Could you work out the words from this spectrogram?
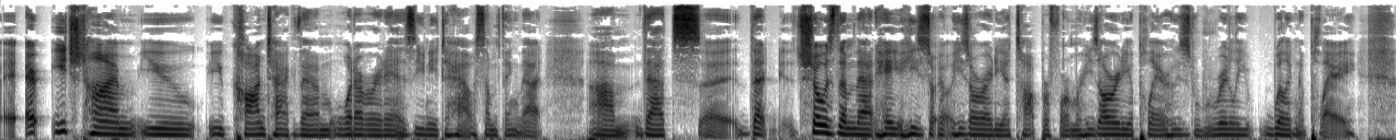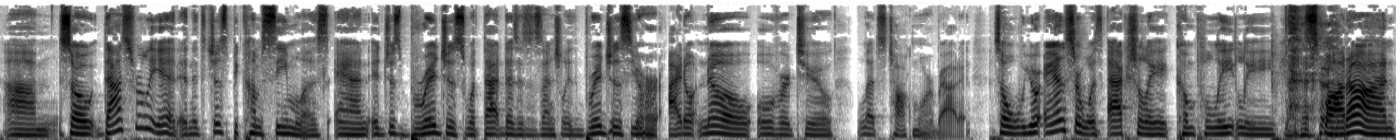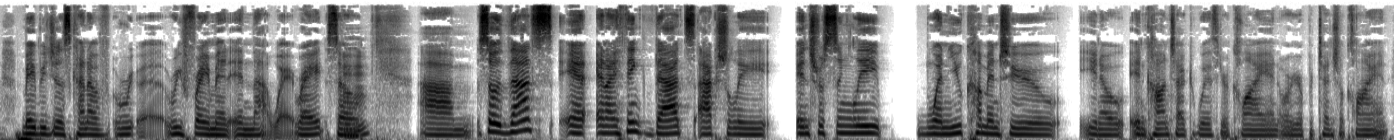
each time you you contact them, whatever it is, you need to have something that um, that's uh, that shows them that hey, he's he's already a top performer. He's already a player who's really willing to play. Um, so that's really it, and it's just becomes seamless, and it just bridges. What that does is essentially it bridges your I don't know over to let's talk more about it. So your answer was actually completely spot on. Maybe just kind of re- uh, reframe it in that way, right? So, um, so that's and I think that's actually interestingly when you come into you know in contact with your client or your potential client.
